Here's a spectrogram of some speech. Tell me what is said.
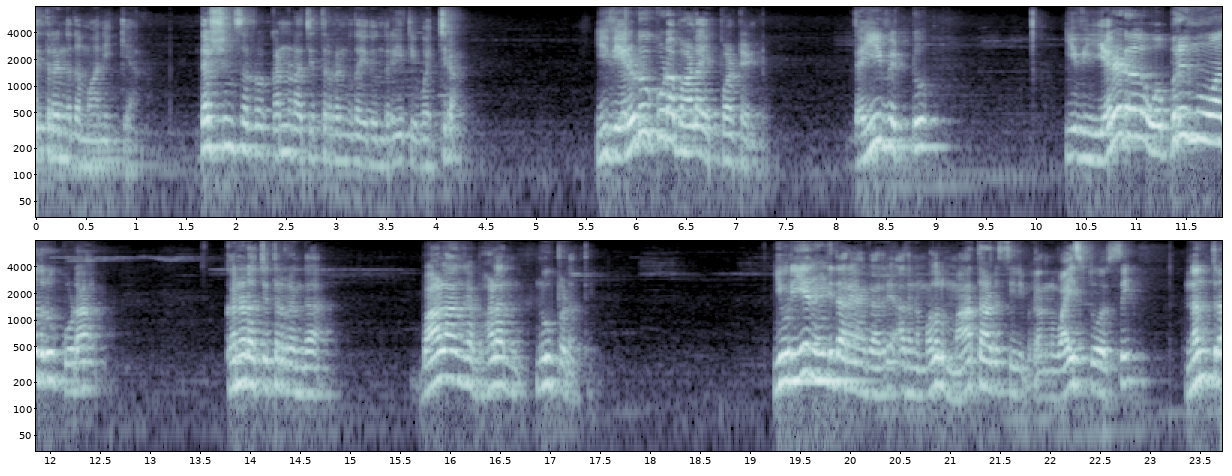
ಚಿತ್ರರಂಗದ ಮಾಣಿಕ್ಯ. ದರ್ಶನ್ ಸರ್ ಕನ್ನಡ ಚಿತ್ರರಂಗದ ಇದೊಂದು ರೀತಿ ವಜ್ರ. ಇವೆರಡೂ ಕೂಡ ಬಹಳ ಇಂಪಾರ್ಟೆಂಟ್ ದಯವಿಟ್ಟು ಇವು ಎರಡರಲ್ಲಿ ಒಬ್ಬರಿಗೂ ಆದರೂ ಕೂಡ ಕನ್ನಡ ಚಿತ್ರರಂಗ ಬಹಳ ಅಂದರೆ ಬಹಳ ನೋವು ಇವ್ರು ಏನು ಹೇಳಿದ್ದಾರೆ ಹಾಗಾದರೆ ಅದನ್ನು ಮೊದಲು ಮಾತಾಡಿಸಿ ಅದನ್ನು ವಾಯ್ಸ್ ತೋರಿಸಿ, ನಂತರ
